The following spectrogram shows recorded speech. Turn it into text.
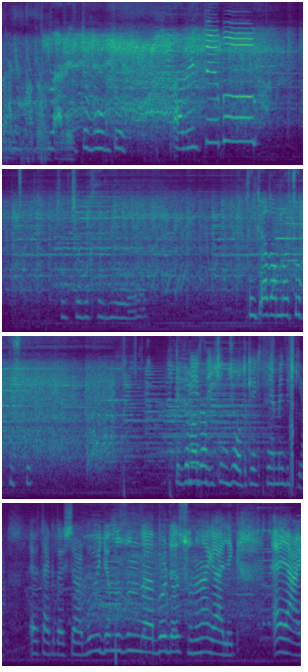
Benim adım Verilti Bul'dur. Verilti Bul. Çok çabuk ölüyor. Çünkü adamlar çok güçlü. Bizim Neyse adam ikinci olduk ekleyemedik ya. Evet arkadaşlar bu videomuzun da burada sonuna geldik. Eğer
